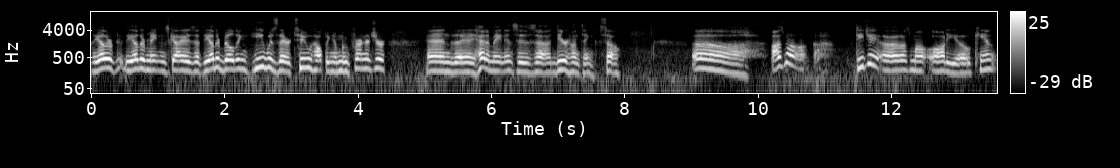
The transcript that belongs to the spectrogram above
The other the other maintenance guy is at the other building. He was there too, helping him move furniture, and the head of maintenance is uh, deer hunting. So, uh, Osmo DJ Osmo Audio can't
